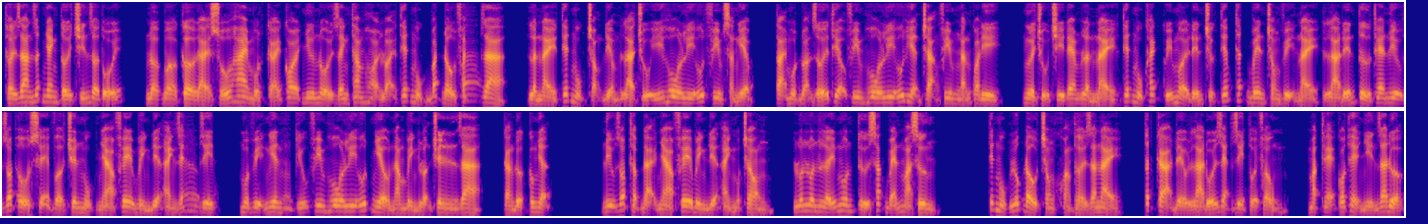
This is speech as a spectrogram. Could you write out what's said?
Thời gian rất nhanh tới chín giờ tối, nợ bờ cờ đài số hai một cái coi như nổi danh thăm hỏi loại tiết mục bắt đầu phát ra lần này tiết mục trọng điểm là chú ý hollywood phim sản nghiệp tại một đoạn giới thiệu phim hollywood hiện trạng phim ngắn qua đi người chủ trì đem lần này tiết mục khách quý mời đến trực tiếp thất bên trong vị này là đến từ Ten New York ổ sẽ vở chuyên mục nhà phê bình điện ảnh ZZ, một vị nghiên cứu phim Hollywood nhiều năm bình luận chuyên gia, càng được công nhận. New York thập đại nhà phê bình điện ảnh một trong, luôn luôn lấy ngôn từ sắc bén mà sưng. Tiết mục lúc đầu trong khoảng thời gian này, tất cả đều là đối dẹt gì tuổi phồng, mặt thẻ có thể nhìn ra được,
